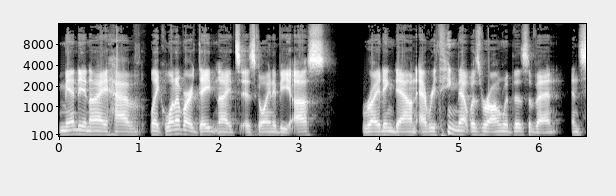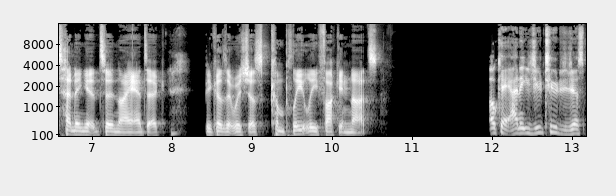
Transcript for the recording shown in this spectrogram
Mandy and I have like one of our date nights is going to be us writing down everything that was wrong with this event and sending it to Niantic because it was just completely fucking nuts. Okay, I need you two to just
